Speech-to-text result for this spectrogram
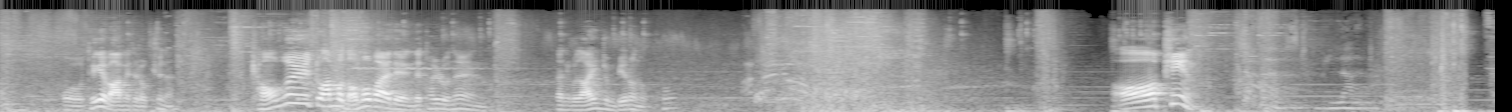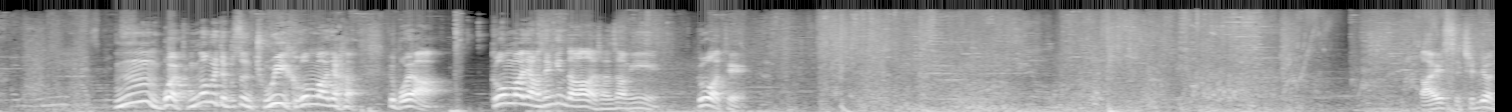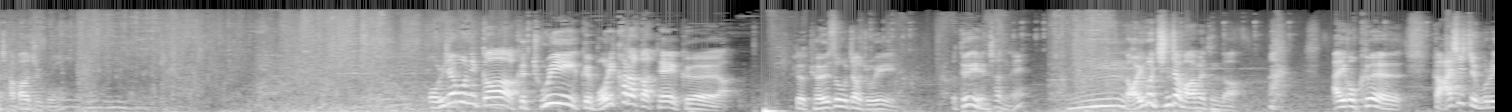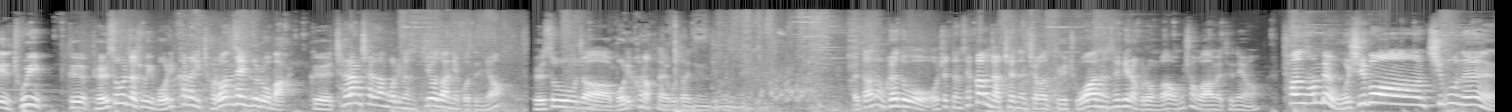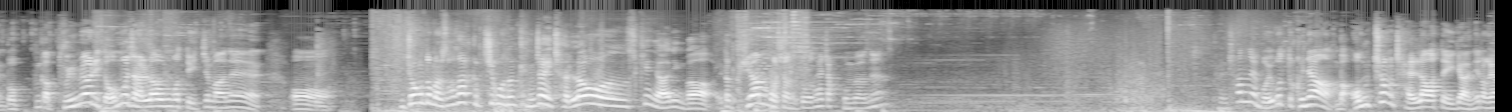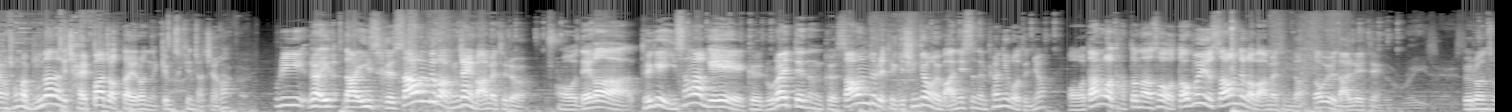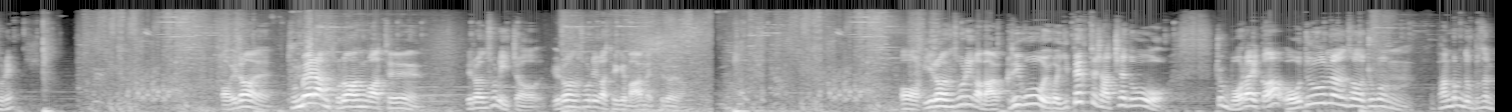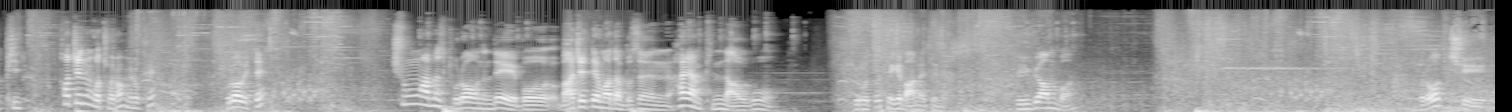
어, 되게 마음에 들어 Q는. 벽을 또 한번 넘어봐야 되는데 탈론은 일단 이거 라인 좀 밀어놓고 어, ping! 음 뭐야 벽 넘을 때 무슨 조이 그것 마냥 그 뭐야 그것 마냥 생긴다 잔상이. 그거 같아. nice 질리언 잡아주고. 어 이제 보니까 그 조이 그 머리카락 같아 그 그 별소자 조이. 어, 되게 괜찮네 음 아 이건 진짜 마음에 든다. 아 이거 그, 그 아실지 모르겠는데 조이 그 별소자 조이 머리카락이 저런 색으로 막 그 찰랑찰랑거리면서 뛰어다니거든요? 별소자 머리카락 달고 다니는 기분이네. 일단은 그래도 어쨌든 색감 자체는 제가 되게 좋아하는 색이라 그런가? 엄청 마음에 드네요. 1350원 치고는 뭐 그니까 불멸이 너무 잘 나온 것도 있지만은 어 이 정도면 서사급 치고는 굉장히 잘 나온 스킨이 아닌가? 일단 귀환 모션도 살짝 보면은 괜찮네. 뭐 이것도 그냥 막 엄청 잘 나왔다 이게 아니라 그냥 정말 무난하게 잘 빠졌다 이런 느낌 스킨 자체가? 우리 나이 그 사운드가 굉장히 마음에 들어요. 어 내가 되게 이상하게 그 롤할 때는 그 사운드를 되게 신경을 많이 쓰는 편이거든요. 어 딴 거 다 떠나서 W 사운드가 마음에 든다. W 날릴 때. 이런 소리? 어 이런 부메랑 돌아오는 것 같은 이런 소리 있죠. 이런 소리가 되게 마음에 들어요. 어 이런 소리가 막 그리고 이거 이펙트 자체도 좀 뭐랄까? 어두우면서 조금 방금도 무슨 빛 터지는 것처럼 이렇게? 돌아올 때? 슝 하면서 돌아오는데 뭐 맞을 때마다 무슨 하얀 빛 나오고 이것도 되게 마음에 드네 일교 한번. 그렇지.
